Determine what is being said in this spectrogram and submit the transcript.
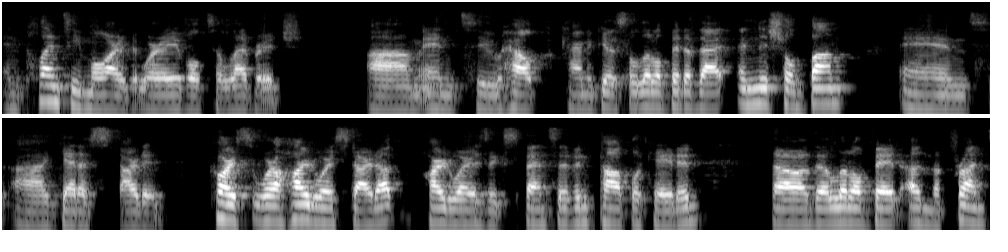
and plenty more that we're able to leverage um, and to help kind of give us a little bit of that initial bump and uh, get us started. Of course, we're a hardware startup. Hardware is expensive and complicated. So the little bit on the front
